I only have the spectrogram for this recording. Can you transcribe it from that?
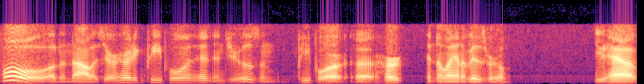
full of the knowledge. They're hurting people in, in Jerusalem. People are uh, hurt in the land of Israel. You have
